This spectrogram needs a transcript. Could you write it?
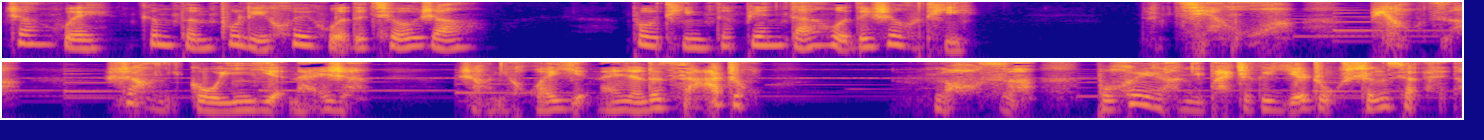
张伟根本不理会我的求饶，不停的鞭打我的肉体。贱货，婊子，让你勾引野男人，让你怀野男人的杂种，老子不会让你把这个野种生下来的。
